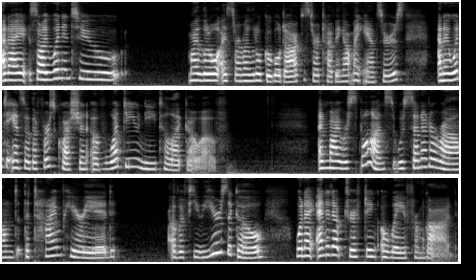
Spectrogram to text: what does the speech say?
And I so I went into my little I started my little Google Doc to start typing out my answers and I went to answer the first question of what do you need to let go of? And my response was centered around the time period of a few years ago when I ended up drifting away from God.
